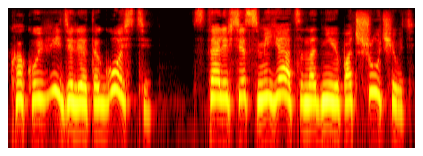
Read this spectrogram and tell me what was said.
Как увидели это гости! Стали все смеяться над нею, подшучивать.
